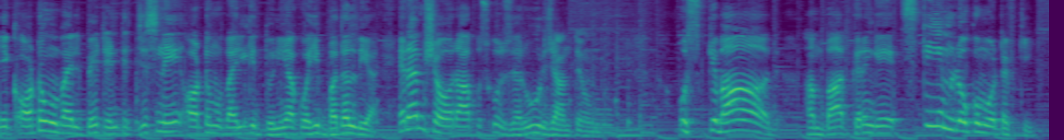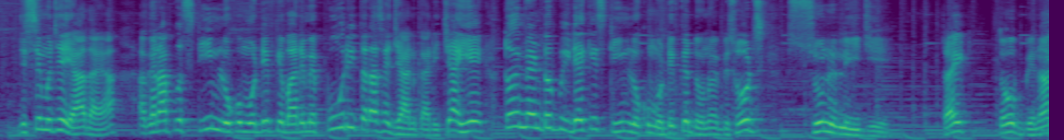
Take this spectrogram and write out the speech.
एक ऑटोमोबाइल पेटेंट जिसने ऑटोमोबाइल की दुनिया को ही बदल दिया। एंड आई एम श्योर आप उसको ज़रूर जानते होंगे। उसके बाद हम बात करेंगे स्टीम लोकोमोटिव की, जिससे मुझे याद आया, अगर आपको स्टीम लोकोमोटिव के बारे में पूरी तरह से जानकारी चाहिए तो इन्वेंटोपीडिया के स्टीम लोकोमोटिव के दोनों एपिसोड्स सुन लीजिए। राइट तो बिना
